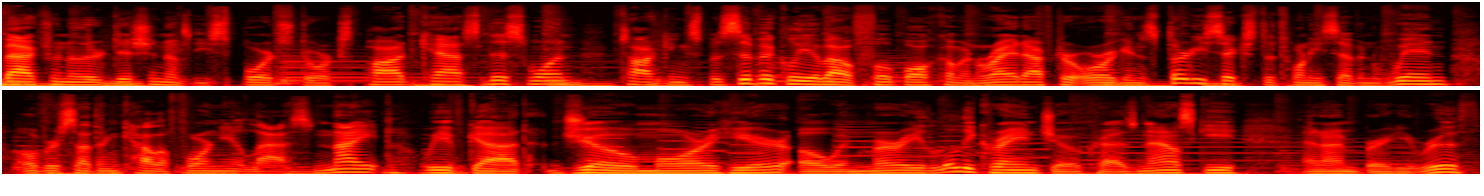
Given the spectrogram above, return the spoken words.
back to another edition of the Sports Dorks podcast. This one talking specifically about football coming right after Oregon's 36 to 27 win over Southern California last night. We've got Joe Moore here, Owen Murray, Lily Crane, Joe Krasnowski, and I'm Brady Ruth.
